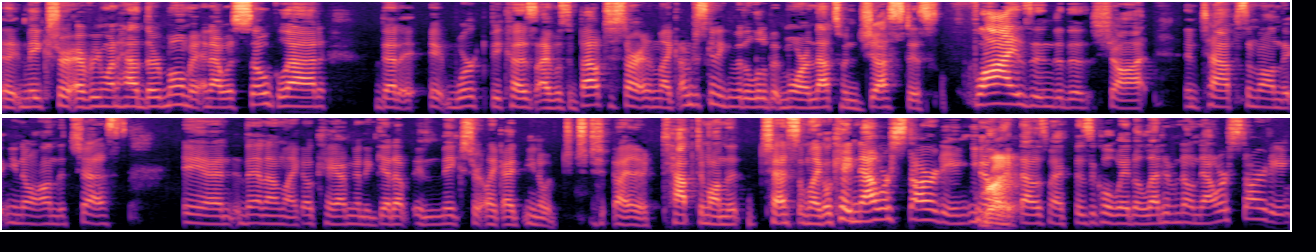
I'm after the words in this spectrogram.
uh, make sure everyone had their moment. And I was so glad that it, it worked because I was about to start and I'm like, I'm just gonna give it a little bit more. And that's when Justice flies into the shot and taps him on the, you know, on the chest. And then I'm like, okay, I'm going to get up and make sure, like, I, you know, I tapped him on the chest. I'm like, okay, now we're starting. You know, Right. like, that was my physical way to let him know now we're starting.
